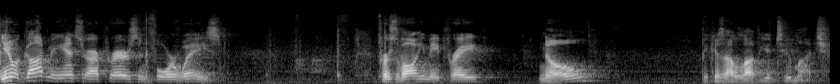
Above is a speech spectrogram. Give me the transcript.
You know, God may answer our prayers in four ways. First of all, He may pray, No, because I love you too much.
